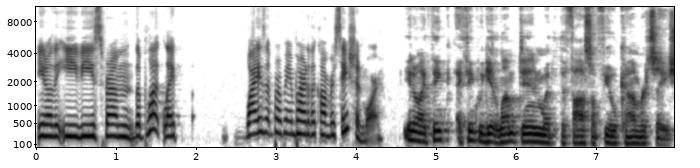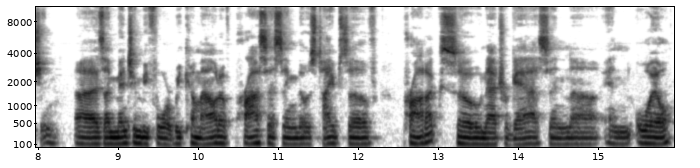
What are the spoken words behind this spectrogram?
you know, the EVs from the plug. Like, why isn't propane part of the conversation more? You know, I think I think we get lumped in with the fossil fuel conversation. Uh, as I mentioned before, we come out of processing those types of products, so natural gas and uh, and oil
